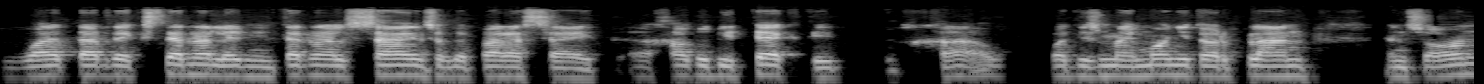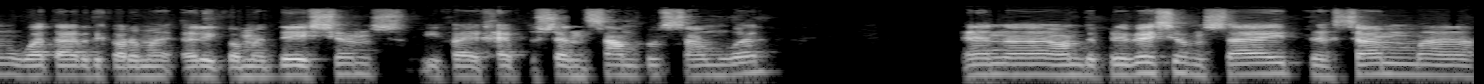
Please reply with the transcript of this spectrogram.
what are the external and internal signs of the parasite, uh, how to detect it, how, what is my monitor plan, and so on. What are the recommendations? If I have to send samples somewhere? And uh, on the prevention side, uh, some uh,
